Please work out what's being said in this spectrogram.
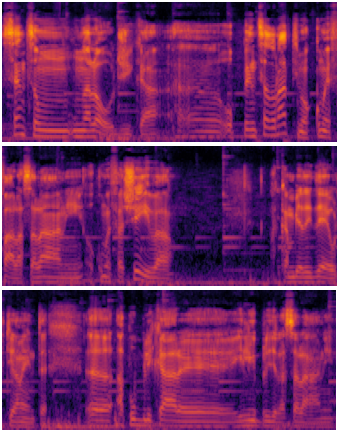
senza un, una logica, eh, ho pensato un attimo a come fa la Salani o come faceva, ha cambiato idea ultimamente, eh, a pubblicare i libri della Salani.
